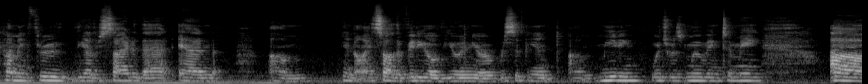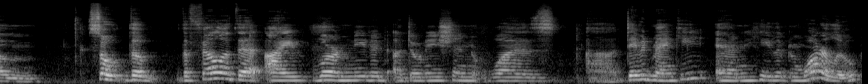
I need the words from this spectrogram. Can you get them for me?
coming through the other side of that and um, you know I saw the video of you and your recipient um, meeting, which was moving to me. Um, so the the fella that I learned needed a donation was uh, David Mahnke, and he lived in Waterloo.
